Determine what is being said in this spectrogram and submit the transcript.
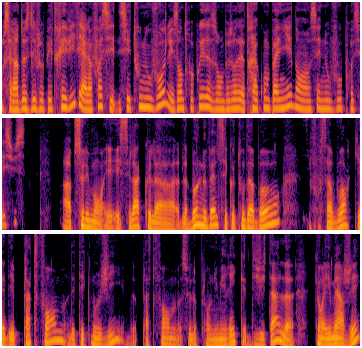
Ça a l'air de se développer très vite et à la fois c'est tout nouveau. Les entreprises, elles ont besoin d'être accompagnées dans ces nouveaux processus? Absolument. Et, c'est là que la, bonne nouvelle, c'est que tout d'abord, il faut savoir qu'il y a des plateformes, des technologies, des plateformes sur le plan numérique, digital, qui ont émergé,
